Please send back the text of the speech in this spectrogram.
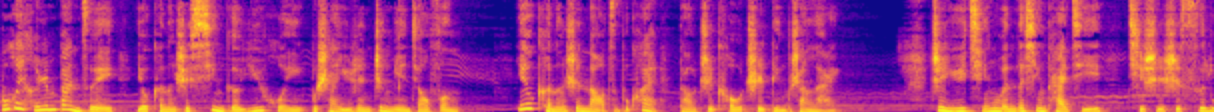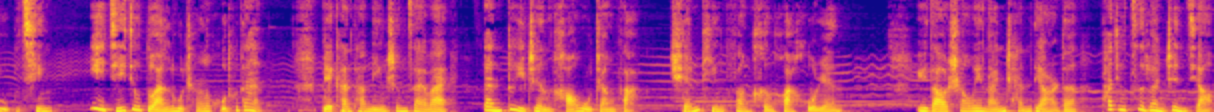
不会和人拌嘴，有可能是性格迂回，不善与人正面交锋，也有可能是脑子不快，导致口齿顶不上来。至于晴雯的性太急，其实是思路不清，一急就短路成了糊涂蛋。别看他名声在外，但对阵毫无章法，全凭放狠话唬人。遇到稍微难缠点儿的，他就自乱阵脚，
